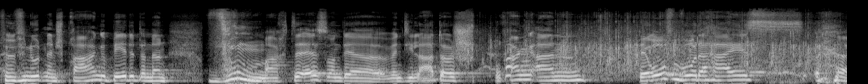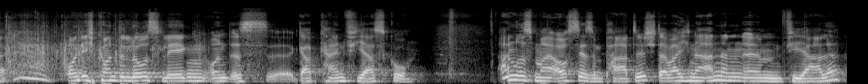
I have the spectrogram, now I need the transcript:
fünf Minuten in Sprachen gebetet und dann wumm machte es und der Ventilator sprang an, der Ofen wurde heiß und ich konnte loslegen und es äh, gab kein Fiasko. Anderes Mal auch sehr sympathisch, da war ich in einer anderen ähm, Filiale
